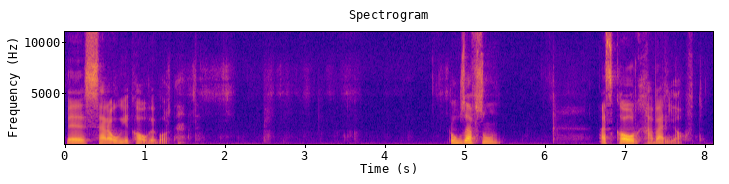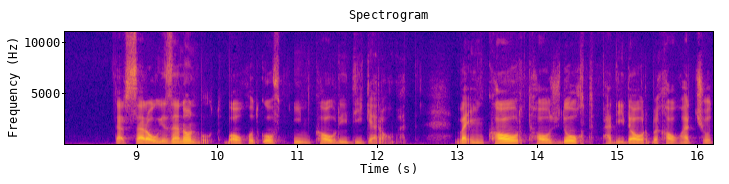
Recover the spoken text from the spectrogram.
به سرای کاوه بردند. روز افسون از کار خبر یافت. در سرای زنان بود. با خود گفت این کاری دیگر آمد و این کار تاجدخت پدیدار بخواهد شد.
